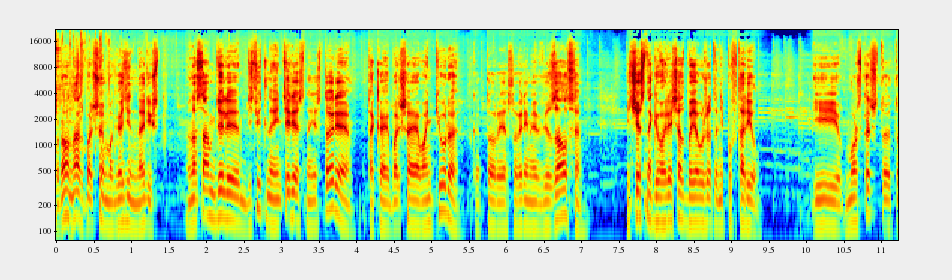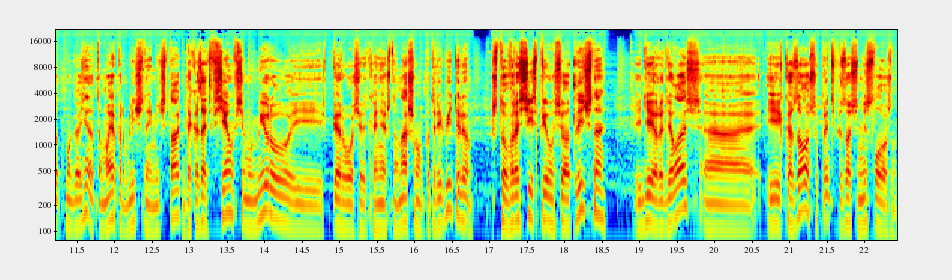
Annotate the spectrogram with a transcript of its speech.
Про наш большой магазин на Рижске. На самом деле, действительно интересная история, такая большая авантюра, в которую я в свое время ввязался. И, честно говоря, сейчас бы я уже это не повторил. И можно сказать, что этот магазин – это моя прям личная мечта. Доказать всем, всему миру и в первую очередь, конечно, нашему потребителю, что в России с пивом все отлично. Идея родилась, э, и казалось, что, в принципе, достаточно несложно.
